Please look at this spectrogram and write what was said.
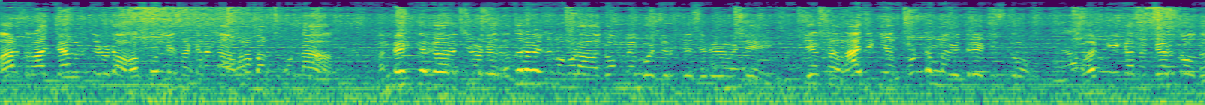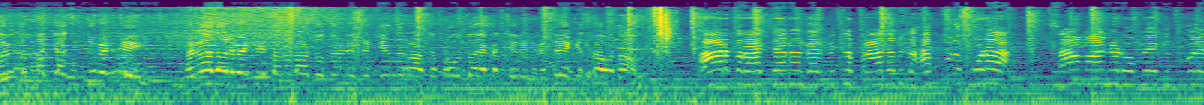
భారత రాజ్యాంగం ఇచ్చినటువంటి హక్కుల్ని సక్రమంగా అమలుపరచకుండా అంబేద్కర్ గారు ఇచ్చినటువంటి రిజర్వేషన్ కూడా అగమ్య గోచరం చేసేటటువంటి ఈ యొక్క రాజకీయ కుట్రలను వ్యతిరేకిస్తూ వర్గీకరణ పేరుతో దళితుల మధ్య చిత్తు పెట్టి తగాదాలు పెట్టి తనలాడుతున్న కేంద్ర రాష్ట్ర ప్రభుత్వాల యొక్క చర్యను వ్యతిరేకిస్తా ఉన్నాం. భారత రాజ్యాంగం కల్పించిన ప్రాథమిక హక్కులు కూడా సామాన్యుడు ఉపయోగించుకునే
